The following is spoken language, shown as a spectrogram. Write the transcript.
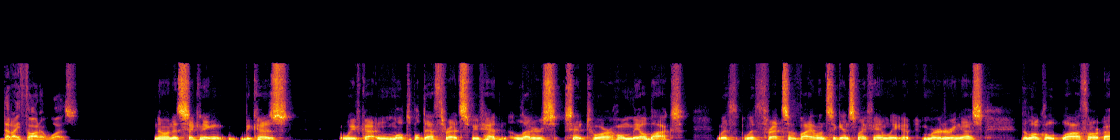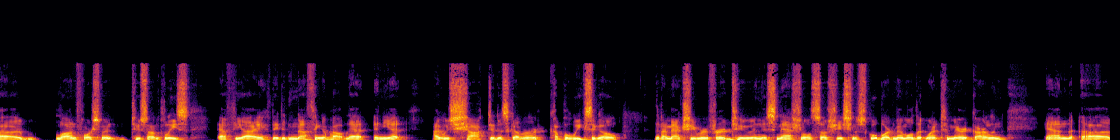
that I thought it was. No, and it's sickening because we've gotten multiple death threats. We've had letters sent to our home mailbox with with threats of violence against my family, uh, murdering us. The local law uh, law enforcement, Tucson Police, FBI, they did nothing about that, and yet I was shocked to discover a couple of weeks ago that I'm actually referred to in this National Association of School Board memo that went to Merrick Garland and uh,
